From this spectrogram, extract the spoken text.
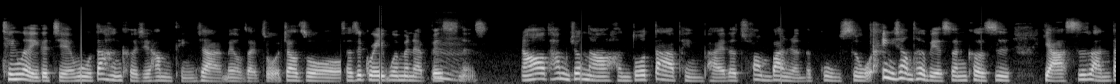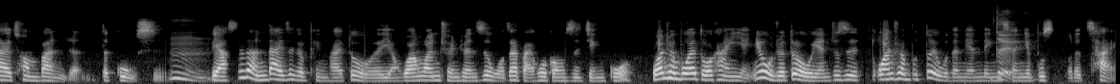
听了一个节目，但很可惜他们停下来没有在做，叫做才是 Great Women at Business。嗯然后他们就拿很多大品牌的创办人的故事，我印象特别深刻是雅诗兰黛创办人的故事。嗯，雅诗兰黛这个品牌对我而言，完完全全是我在百货公司经过，完全不会多看一眼，因为我觉得对我而言就是完全不对我的年龄层，也不是我的菜。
